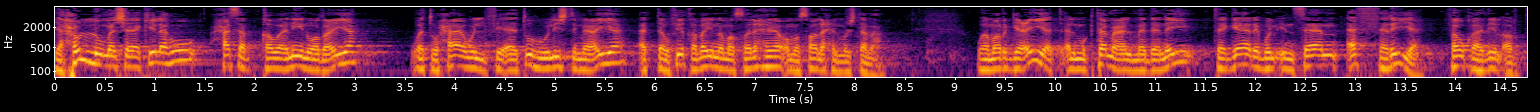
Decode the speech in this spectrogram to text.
يحل مشاكله حسب قوانين وضعية وتحاول فئاته الاجتماعية التوفيق بين مصالحها ومصالح المجتمع. ومرجعية المجتمع المدني تجارب الإنسان الثرية فوق هذه الأرض.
